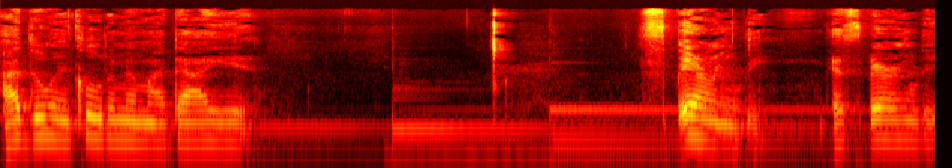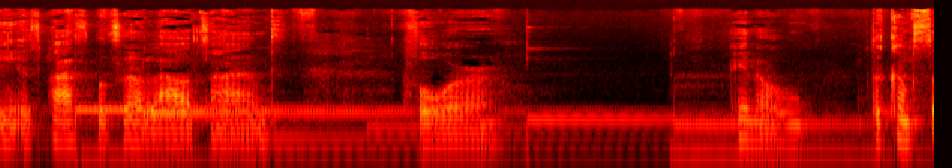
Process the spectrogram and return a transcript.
I do include them in my diet sparingly, as sparingly as possible to allow times for, you know, the cons-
